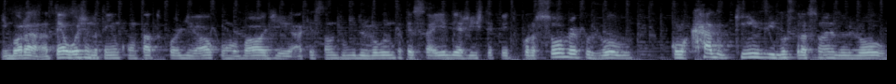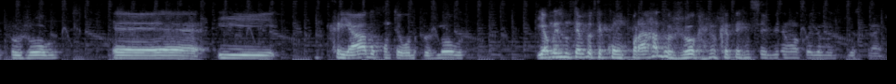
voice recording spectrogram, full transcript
embora até hoje ainda tenha um contato cordial com o Rovaldi, a questão do, do jogo nunca ter saído e a gente ter feito crossover com o jogo, colocado 15 ilustrações do jogo pro jogo é, e criado conteúdo pro jogo, e ao mesmo tempo eu ter comprado o jogo e nunca ter recebido é uma coisa muito frustrante.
